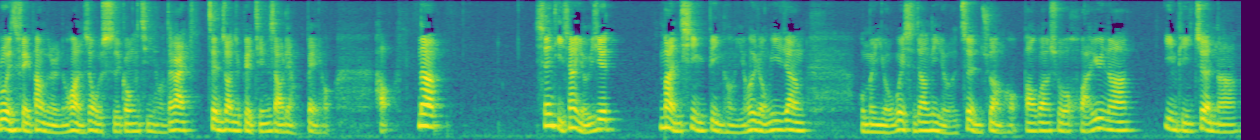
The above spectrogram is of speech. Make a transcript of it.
如果你是肥胖的人的话，你瘦个十公斤哦，大概症状就可以减少两倍哦。好，那身体上有一些慢性病哦，也会容易让。我们有胃食道逆流的症状哦，包括说怀孕啊、硬皮症啊，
